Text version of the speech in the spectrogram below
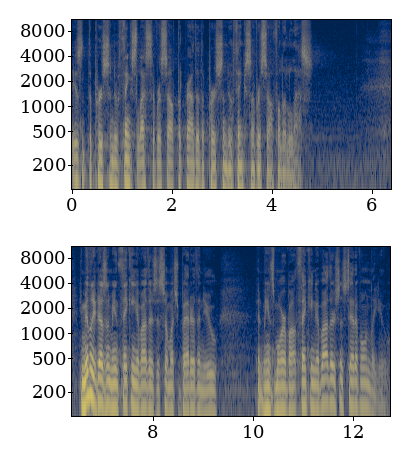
isn't the person who thinks less of herself, but rather the person who thinks of herself a little less. Humility doesn't mean thinking of others as so much better than you. It means more about thinking of others instead of only you.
